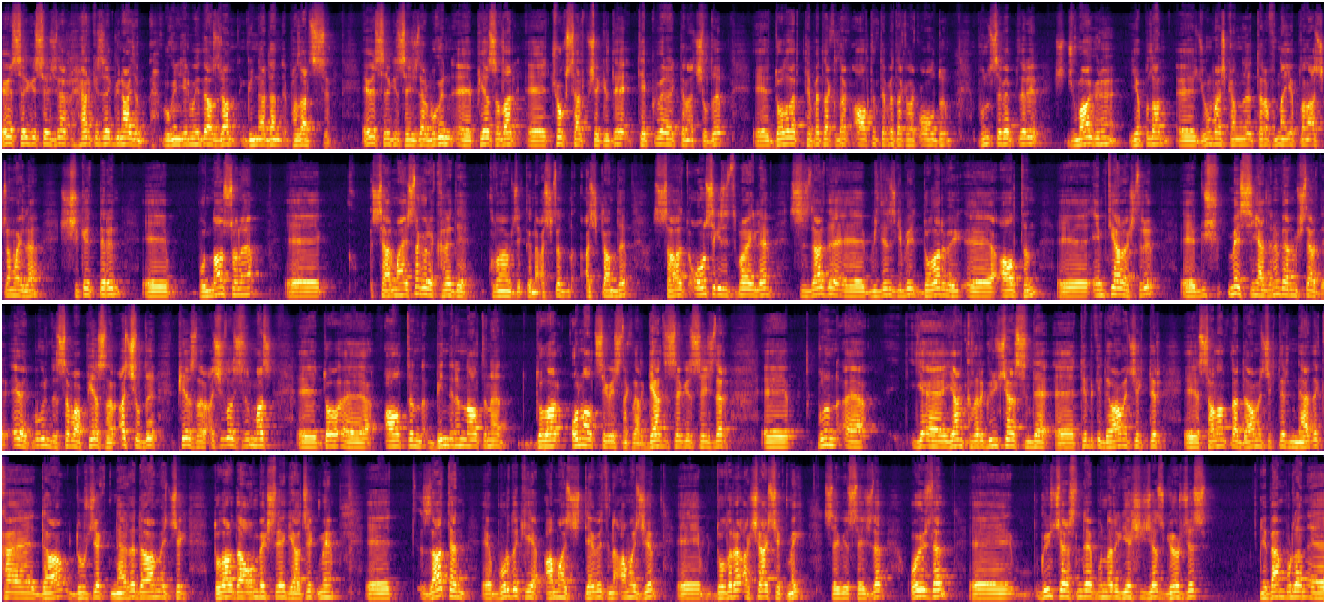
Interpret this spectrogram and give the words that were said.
Evet sevgili seyirciler, herkese günaydın. Bugün 27 Haziran günlerden pazartesi. Evet sevgili seyirciler, bugün e, piyasalar e, çok sert bir şekilde tepki vererekten açıldı. E, dolar tepe taklak, altın tepe taklak oldu. Bunun sebepleri Cuma günü yapılan e, Cumhurbaşkanlığı tarafından yapılan açıklamayla şirketlerin e, bundan sonra e, sermayesine göre kredi kullanabileceklerini açıklandı. Saat 18 itibariyle sizler de e, bildiğiniz gibi dolar ve e, altın e, emtia araçları e, düşme sinyallerini vermişlerdi. Evet bugün de sabah piyasalar açıldı. Piyasalar açılır açılmaz altın 1000 liranın altına dolar 16 seviyesine kadar geldi sevgili seyirciler. Bunun yankıları gün içerisinde e, tabii ki devam edecektir. E, sallantılar devam edecektir. Nerede ka- devam duracak, nerede devam edecek? Dolar daha 15 liraya gelecek mi? E, zaten e, buradaki amaç, devletin amacı e, doları aşağı çekmek sevgili seyirciler. O yüzden e, gün içerisinde bunları yaşayacağız, göreceğiz. E, Ben buradan e,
